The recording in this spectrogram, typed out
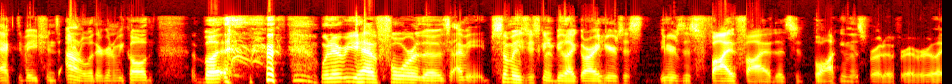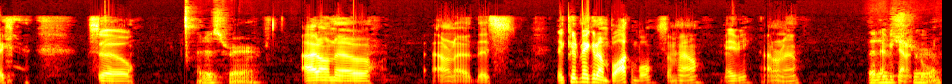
activations. I don't know what they're going to be called, but whenever you have four of those, I mean, somebody's just going to be like, all right, here's this here's this five five that's just blocking this Frodo forever. Like, so That is fair. I don't know. I don't know. This they could make it unblockable somehow. Maybe I don't know. That That'd be is kinda true. cool.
